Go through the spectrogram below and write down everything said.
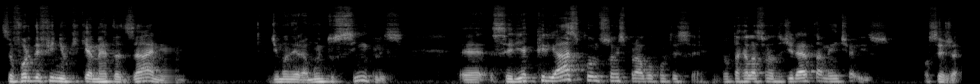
Se eu for definir o que é meta-design, de maneira muito simples, é, seria criar as condições para algo acontecer. Então, está relacionado diretamente a isso. Ou seja,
